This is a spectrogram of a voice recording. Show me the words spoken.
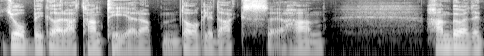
jobbigare att hantera dagligdags. Han, han började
